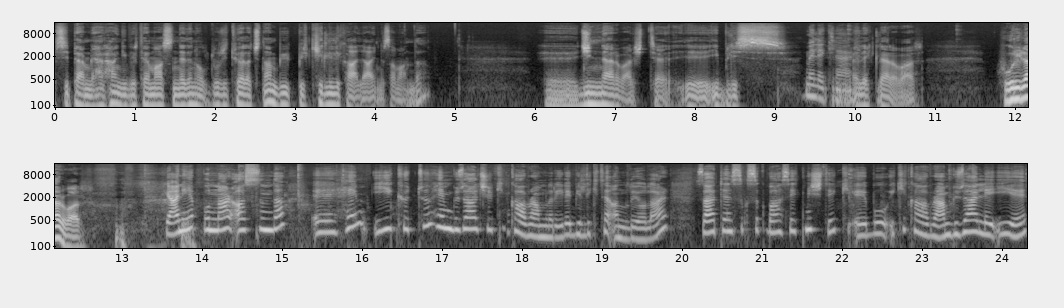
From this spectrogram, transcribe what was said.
spermle herhangi bir temasın neden olduğu ritüel açıdan büyük bir kirlilik hali aynı zamanda e, cinler var işte e, iblis melekler. melekler var. Huriler var Yani hep bunlar aslında e, hem iyi kötü hem güzel çirkin kavramlarıyla birlikte anılıyorlar. Zaten sık sık bahsetmiştik. E, bu iki kavram güzelle iyi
